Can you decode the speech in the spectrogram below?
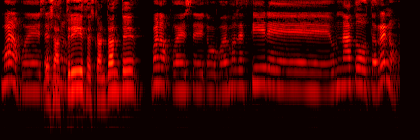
Bueno, pues... Es actriz, es cantante. Bueno, pues eh, como podemos decir, eh, un nato terreno.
